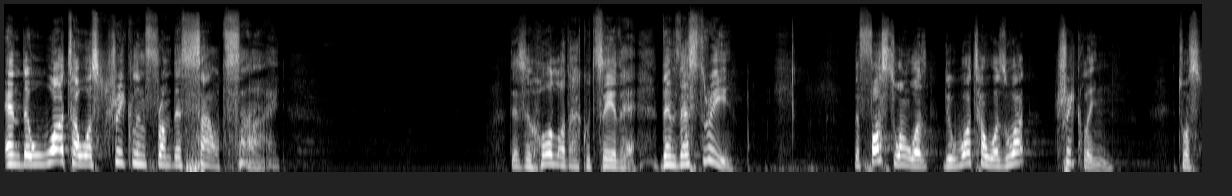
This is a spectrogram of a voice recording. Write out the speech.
and the water was trickling from the south side. There's a whole lot I could say there. Then, verse 3. The first one was the water was what? Trickling. It was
